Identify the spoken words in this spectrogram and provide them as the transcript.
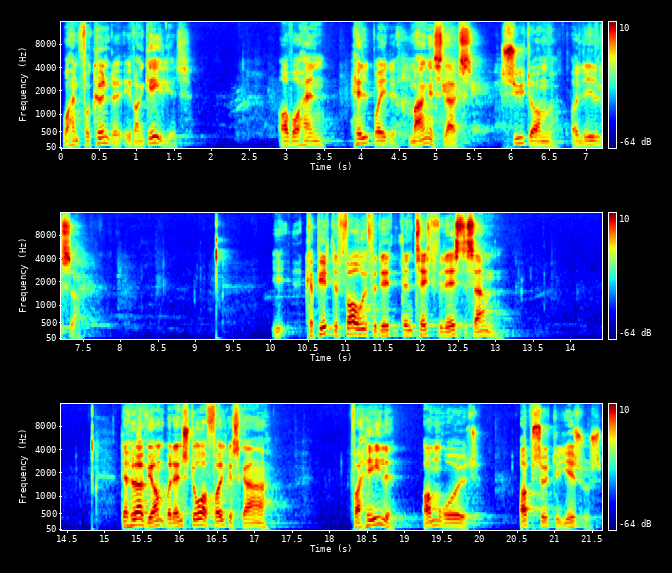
hvor han forkyndte evangeliet, og hvor han helbredte mange slags sygdomme og lidelser. I kapitlet forud for det, den tekst, vi læste sammen, der hører vi om, hvordan store folkeskare fra hele området opsøgte Jesus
